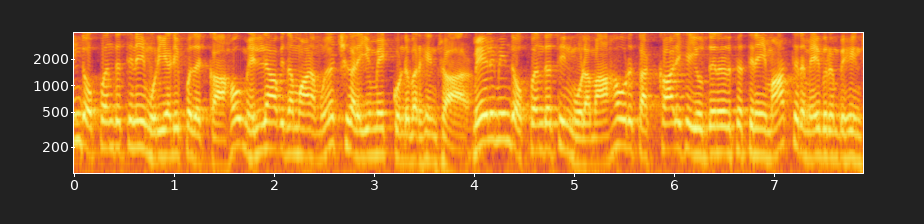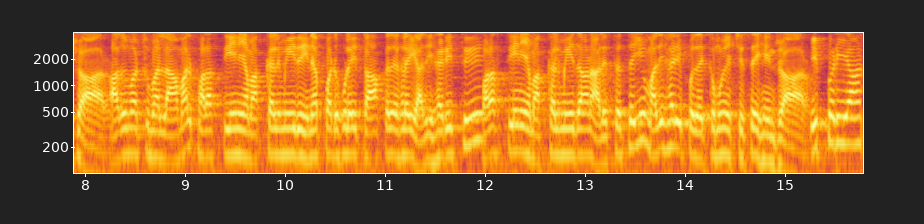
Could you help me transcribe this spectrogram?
இந்த ஒப்பந்தத்தினை முறியடிப்பதற்காகவும் எல்லா விதமான முயற்சிகளையும் மேற்கொண்டு வருகின்றார். மேலும் இந்த ஒப்பந்தத்தின் மூலமாக ஒரு தற்காலிக யுத்த நிறுத்தத்தினை மாத்திரமே விரும்புகின்றார். அது மட்டுமல்லாமல் பலஸ்தீனிய மக்கள் மீது இனப்படுகொலை தாக்குதல் தாக்குதல்களை அதிகரித்து பலஸ்தீனிய மக்கள் மீதான அழுத்தத்தையும் அதிகரிப்பதற்கு முயற்சி செய்கின்றார். இப்படியான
